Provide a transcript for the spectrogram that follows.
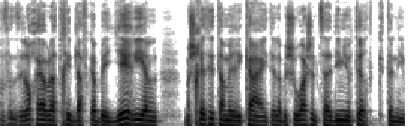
זה לא חייב להתחיל דווקא בירי על משחטת אמריקאית, אלא בשורה של צעדים יותר קטנים.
